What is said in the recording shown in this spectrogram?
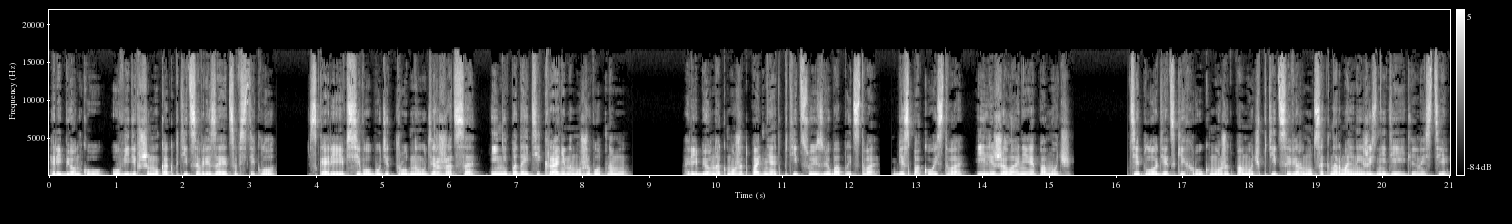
Ребенку, увидевшему, как птица врезается в стекло, скорее всего будет трудно удержаться и не подойти к раненому животному. Ребенок может поднять птицу из любопытства, беспокойства или желания помочь. Тепло детских рук может помочь птице вернуться к нормальной жизнедеятельности.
